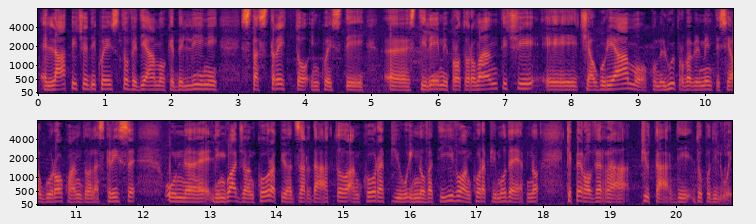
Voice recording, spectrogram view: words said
è l'apice di questo, vediamo che Bellini sta stretto in questi eh, stilemi protoromantici e ci auguriamo, come lui probabilmente si augurò quando la scrisse, un eh, linguaggio ancora più azzardato, ancora più innovativo, ancora più moderno, che però verrà più tardi dopo di lui.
